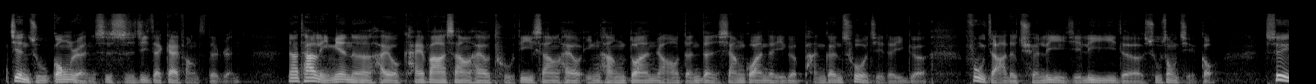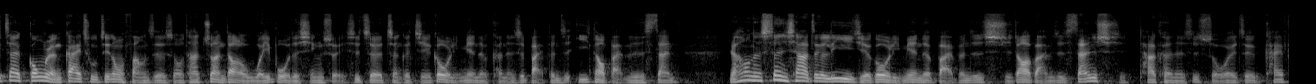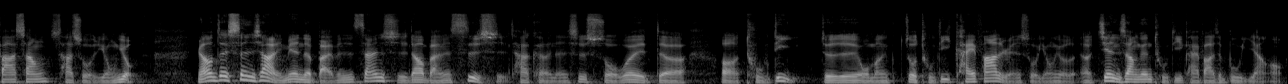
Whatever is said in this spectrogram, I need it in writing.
建筑工人是实际在盖房子的人，那它里面呢还有开发商、还有土地商、还有银行端，然后等等相关的一个盘根错节的一个复杂的权利以及利益的输送结构。所以在工人盖出这栋房子的时候，他赚到了微薄的薪水，是这整个结构里面的可能是百分之一到百分之三。然后呢，剩下这个利益结构里面的百分之十到百分之三十，它可能是所谓这个开发商他所拥有的。然后在剩下里面的百分之三十到百分之四十，它可能是所谓的呃土地，就是我们做土地开发的人所拥有的。呃，建商跟土地开发是不一样哦。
